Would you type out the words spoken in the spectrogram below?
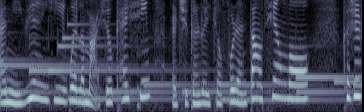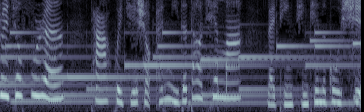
安妮愿意为了马修开心而去跟瑞秋夫人道歉喽。可是瑞秋夫人，她会接受安妮的道歉吗？来听今天的故事。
